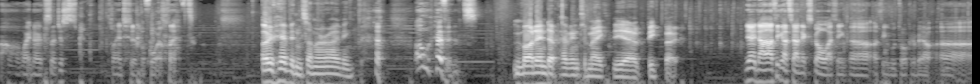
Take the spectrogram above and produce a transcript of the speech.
Oh, wait, no, because I just planted it before I left. Oh heavens, I'm arriving. oh heavens! Might end up having to make the uh, big boat. Yeah, no, I think that's our next goal. I think, uh, I think we're talking about, uh,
